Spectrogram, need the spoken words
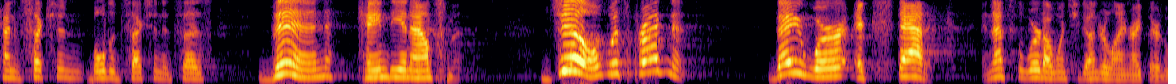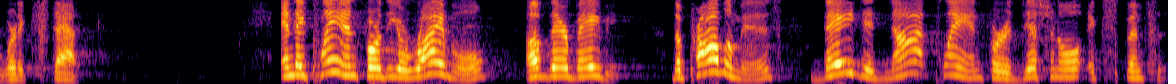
kind of section, bolded section, it says, Then came the announcement. Jill was pregnant. They were ecstatic. And that's the word I want you to underline right there, the word ecstatic. And they planned for the arrival of their baby. The problem is, they did not plan for additional expenses.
